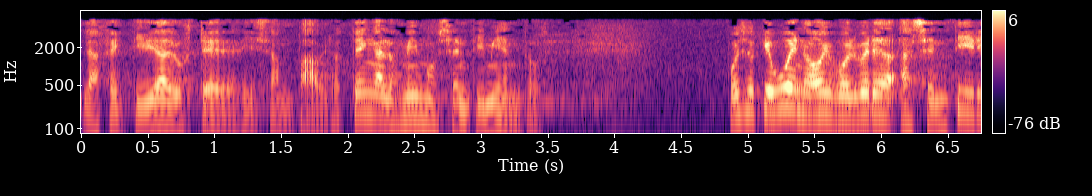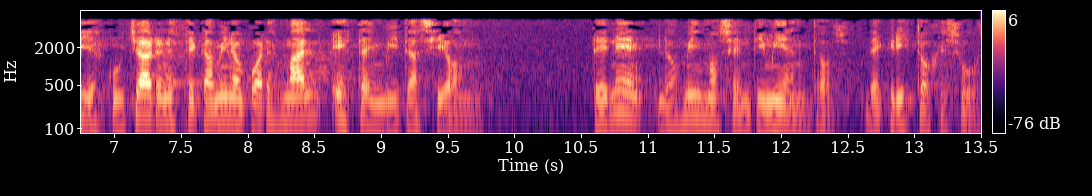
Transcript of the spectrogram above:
la afectividad de ustedes, dice San Pablo. Tengan los mismos sentimientos. Por eso qué bueno hoy volver a sentir y escuchar en este camino cuaresmal esta invitación. Tené los mismos sentimientos de Cristo Jesús.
